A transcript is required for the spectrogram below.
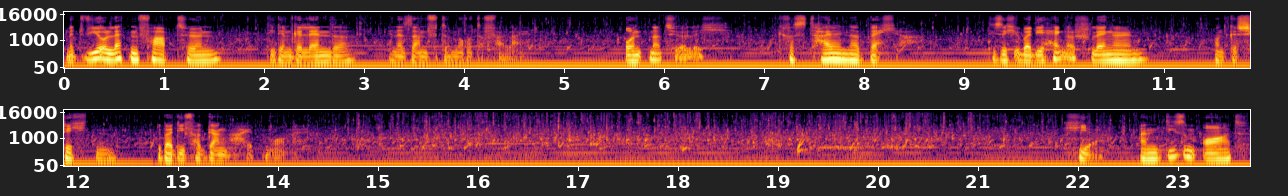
mit violetten Farbtönen, die dem Gelände eine sanfte Note verleihen. Und natürlich kristallene Becher, die sich über die Hänge schlängeln und Geschichten über die Vergangenheit murmeln. Hier, an diesem Ort,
